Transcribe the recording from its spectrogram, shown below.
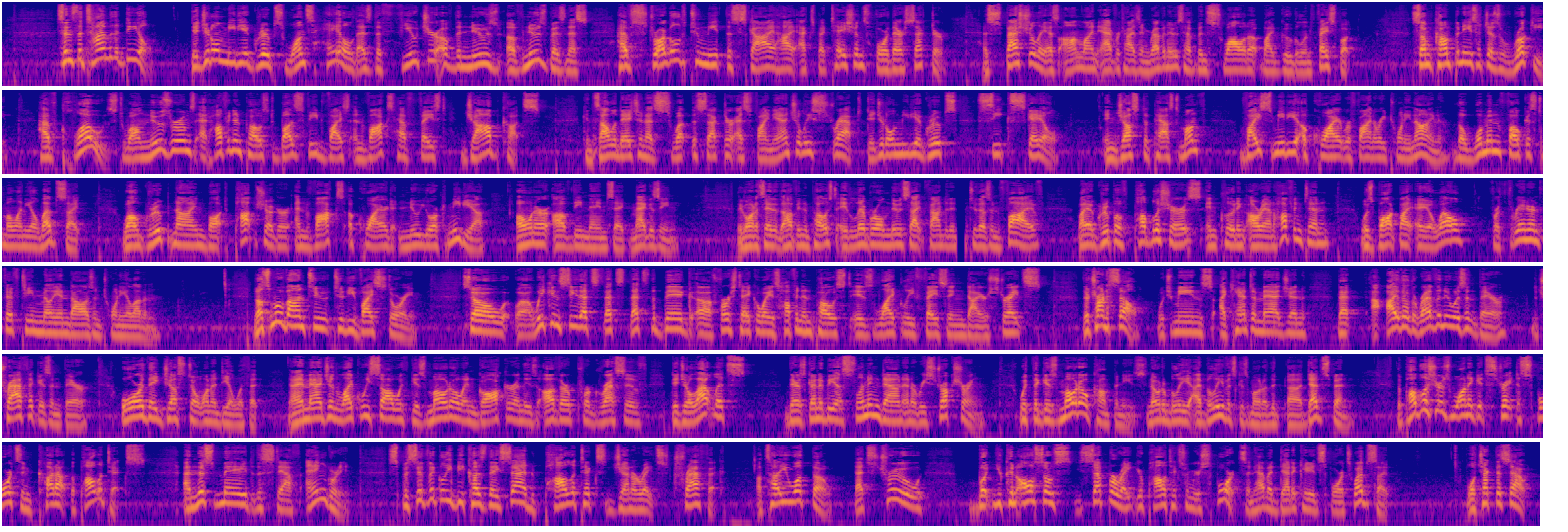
since the time of the deal, digital media groups once hailed as the future of the news of news business have struggled to meet the sky high expectations for their sector, especially as online advertising revenues have been swallowed up by Google and Facebook. Some companies, such as Rookie, have closed, while newsrooms at Huffington Post, BuzzFeed, Vice, and Vox have faced job cuts. Consolidation has swept the sector as financially strapped digital media groups seek scale. In just the past month, Vice Media acquired Refinery 29, the woman focused millennial website, while Group 9 bought Pop Sugar and Vox acquired New York Media, owner of the namesake magazine. They on to say that the Huffington Post, a liberal news site founded in 2005 by a group of publishers, including Arianna Huffington, was bought by AOL for $315 million in 2011. Now let's move on to, to the Vice story. So uh, we can see that's that's that's the big uh, first takeaway is Huffington Post is likely facing dire straits. They're trying to sell, which means I can't imagine that either the revenue isn't there, the traffic isn't there, or they just don't want to deal with it. And I imagine, like we saw with Gizmodo and Gawker and these other progressive digital outlets, there's going to be a slimming down and a restructuring. With the Gizmodo companies, notably, I believe it's Gizmodo, the, uh, Deadspin, the publishers want to get straight to sports and cut out the politics. And this made the staff angry specifically because they said politics generates traffic. I'll tell you what, though, that's true, but you can also s- separate your politics from your sports and have a dedicated sports website. Well, check this out.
